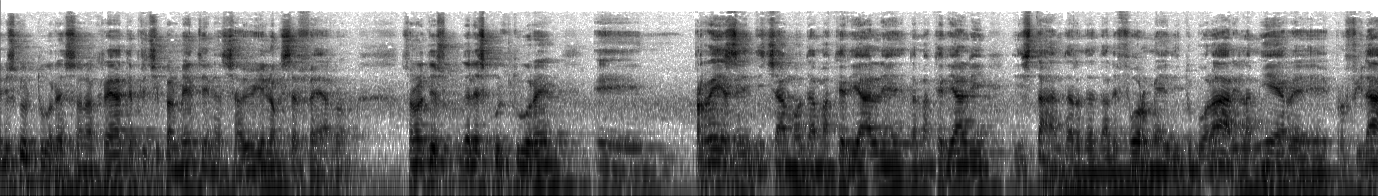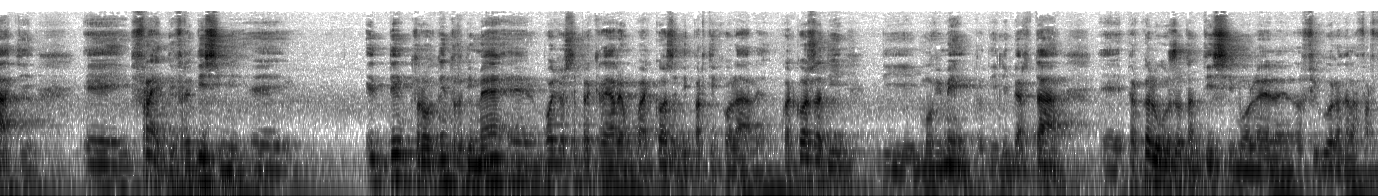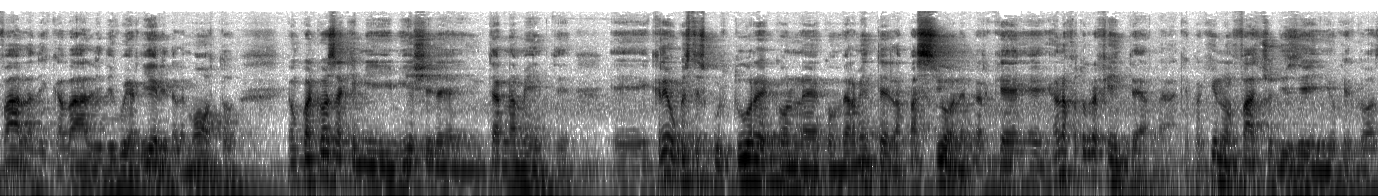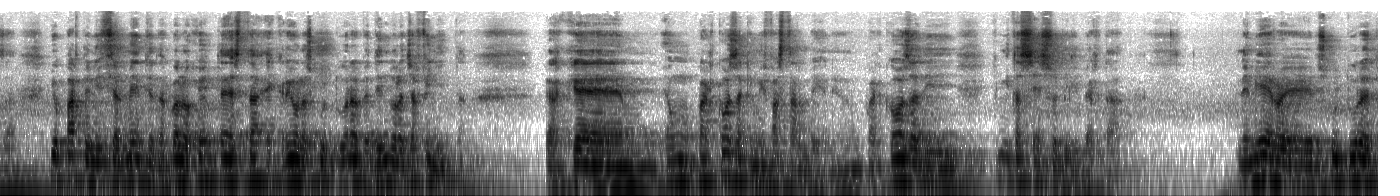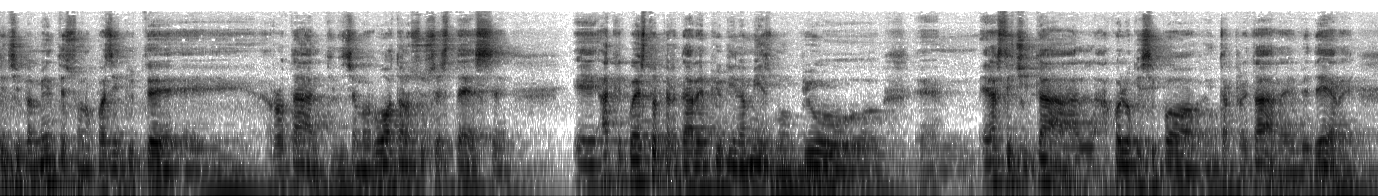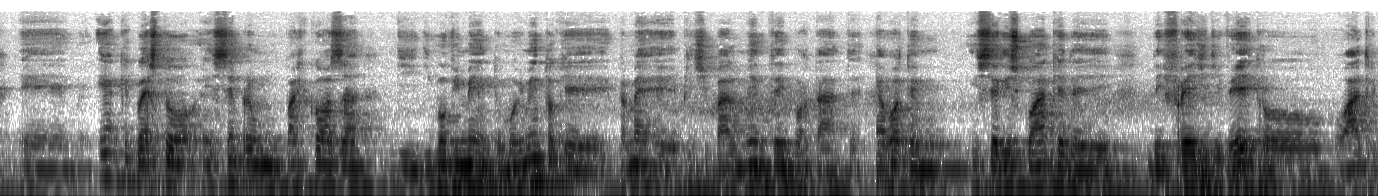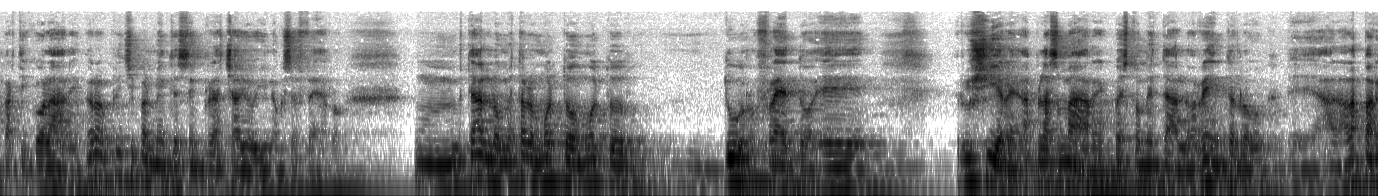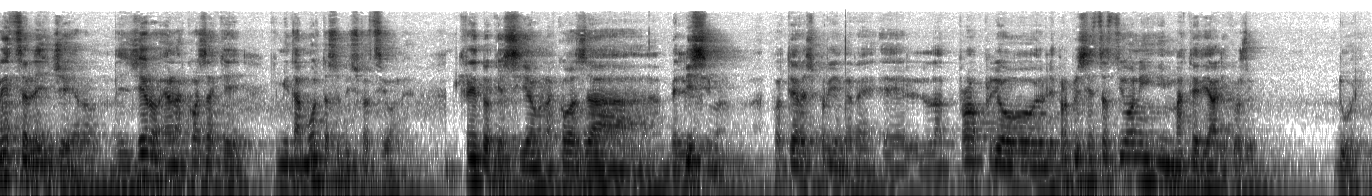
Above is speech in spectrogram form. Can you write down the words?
Le mie sculture sono create principalmente in acciaio inox e ferro. Sono delle sculture eh, prese diciamo, da, materiali, da materiali standard, dalle forme di tubolari, lamiere, profilati, eh, freddi, freddissimi. Eh, e dentro, dentro, di me eh, voglio sempre creare un qualcosa di particolare, qualcosa di, di movimento, di libertà, per quello uso tantissimo le, le, la figura della farfalla, dei cavalli, dei guerrieri, delle moto, è un qualcosa che mi, mi esce internamente. Eh, creo queste sculture con, con, veramente la passione perché è una fotografia interna anche perché io non faccio disegno che cosa. Io parto inizialmente da quello che ho in testa e creo la scultura vedendola già finita perché è un qualcosa che mi fa star bene un qualcosa di, che mi dà senso di libertà le mie sculture principalmente sono quasi tutte eh, rotanti, diciamo, ruotano su se stesse e anche questo per dare più dinamismo, più eh, elasticità a, quello che si può interpretare, vedere e, e, anche questo è sempre un qualcosa di, di, movimento, un movimento che per me è principalmente importante. A volte inserisco anche dei, dei fregi di vetro o altri particolari, però principalmente sempre acciaio inox e ferro. Un metallo, un metallo molto, molto duro, freddo e riuscire a plasmare questo metallo, renderlo eh, all'apparenza leggero, leggero è una cosa che, che mi dà molta soddisfazione. Credo che sia una cosa bellissima poter esprimere eh, proprio, le proprie sensazioni in materiali così duri.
